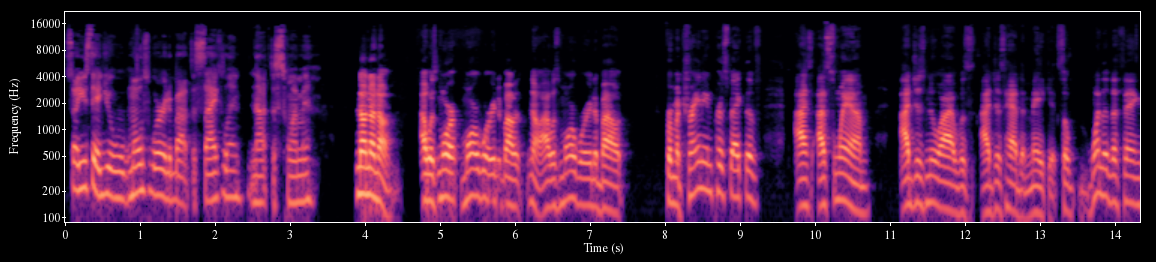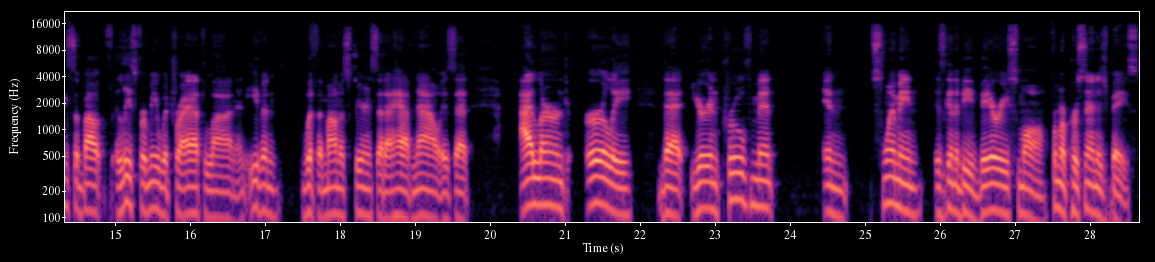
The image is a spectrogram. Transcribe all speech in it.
So you said you were most worried about the cycling, not the swimming? No, no, no. I was more more worried about no, I was more worried about from a training perspective, I I swam. I just knew I was I just had to make it. So one of the things about at least for me with triathlon and even with the amount of experience that I have now is that I learned early that your improvement in swimming is going to be very small from a percentage base.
